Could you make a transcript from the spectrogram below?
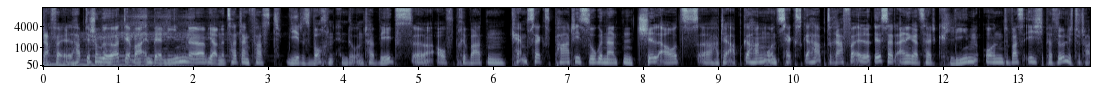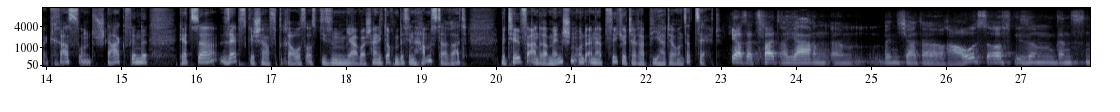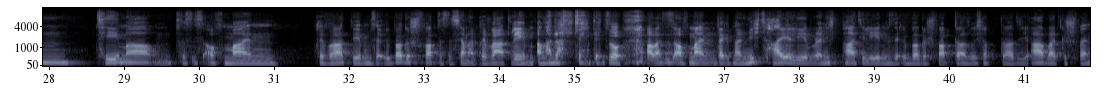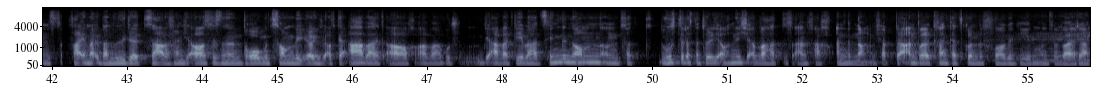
Raphael, habt ihr schon gehört, der war in Berlin äh, ja eine Zeit lang fast jedes Wochenende unterwegs. Äh, auf privaten Campsex-Partys, sogenannten Chill-Outs, äh, hat er abgehangen und Sex gehabt. Raphael ist seit einiger Zeit clean und was ich persönlich total krass und stark finde, der hat es da selbst geschafft, raus aus diesem ja wahrscheinlich doch ein bisschen Hamsterrad. Mit Hilfe anderer Menschen und einer Psychotherapie hat er uns erzählt. Ja, seit zwei, drei Jahren ähm, bin ich ja da raus aus diesem ganzen Thema und das ist auf mein Privatleben sehr übergeschwappt. Das ist ja mein Privatleben, aber das klingt jetzt so. Aber es ist auf mein, sag ich mal, nicht High-Leben oder nicht Partyleben sehr übergeschwappt. Also ich habe da die Arbeit geschwänzt, war immer übermüdet, sah wahrscheinlich aus wie so ein Drogenzombie irgendwie auf der Arbeit auch. Aber gut, die Arbeitgeber hat es hingenommen und hat, wusste das natürlich auch nicht, aber hat es einfach angenommen. Ich habe da andere Krankheitsgründe vorgegeben und so weiter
